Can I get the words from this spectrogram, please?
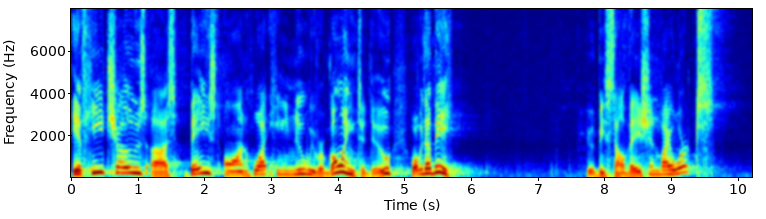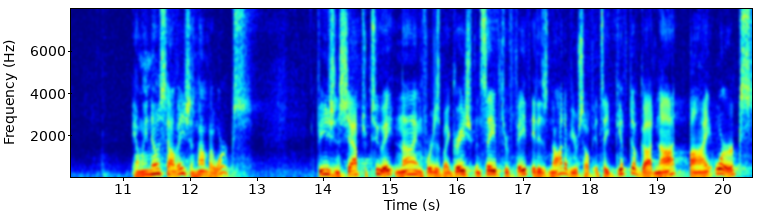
If He chose us based on what He knew we were going to do, what would that be? It would be salvation by works. And we know salvation is not by works. Ephesians chapter 2, 8 and 9, for it is by grace you've been saved through faith. It is not of yourself, it's a gift of God, not by works,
